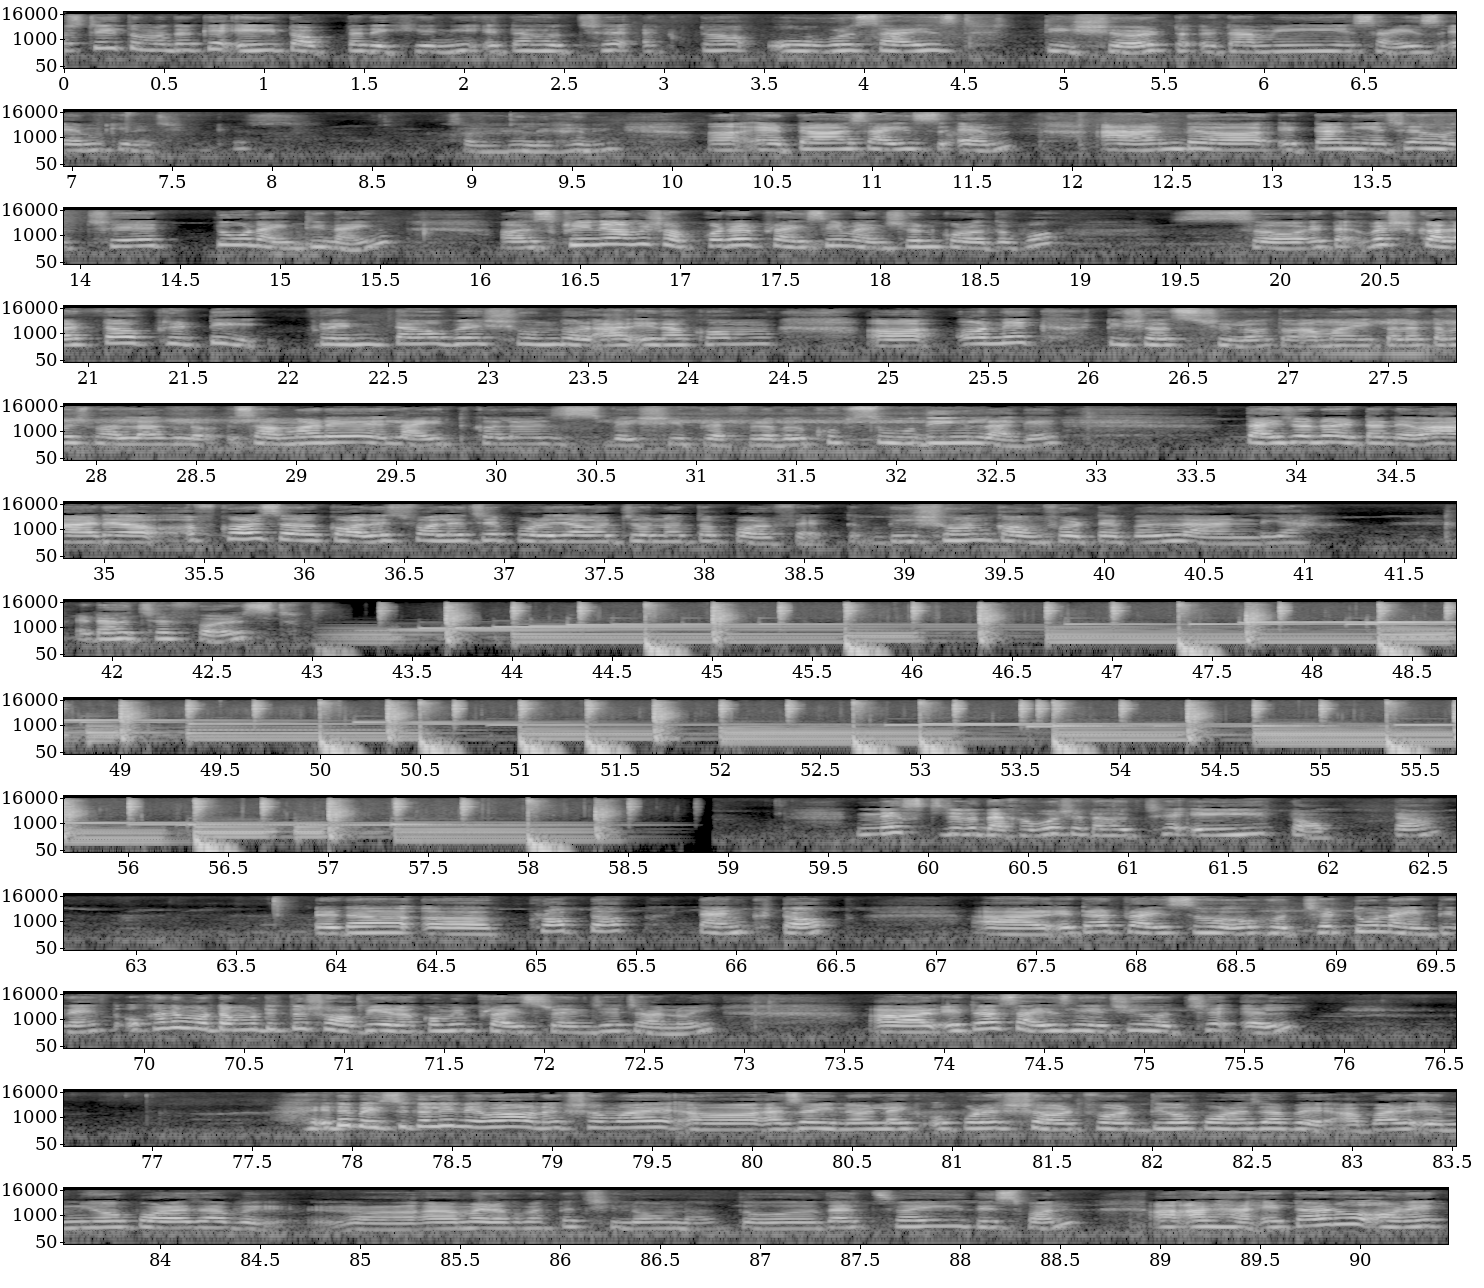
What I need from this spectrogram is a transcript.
ফার্স্টেই তোমাদেরকে এই টপটা দেখিয়ে নিই। এটা হচ্ছে একটা ওভার সাইজড টি শার্ট এটা আমি সাইজ এম কিনেছি এটা সাইজ এম অ্যান্ড এটা নিয়েছে হচ্ছে টু স্ক্রিনে আমি সবকটার প্রাইসই মেনশন করে দেবো। সো এটা, বেশ কালারটাও প্রিটি প্রিন্টটাও বেশ সুন্দর। আর এরকম অনেক টি শার্টস ছিল, তো আমার এই কালারটা বেশ ভালো লাগল। সামারে লাইট কালার্স বেশি প্রেফারেবল খুব সুদিং লাগে। তাই জন্য এটা নেওয়া। আর অফকোর্স কলেজ ফলেজে পড়ে যাওয়ার জন্য তো পারফেক্ট ভীষণ কমফোর্টেবল অ্যান্ড ইয়া এটা হচ্ছে ফার্স্ট নেক্সট যেটা দেখাবো সেটা হচ্ছে এই টপটা এটা ক্রপ টপ ট্যাঙ্ক টপ আর এটার প্রাইস হচ্ছে টু ওখানে মোটামুটি তো সবই এরকমই প্রাইস রেঞ্জে জানোই। আর এটার সাইজ নিয়েছি হচ্ছে এল এটা বেসিক্যালি নেওয়া অনেক সময় অ্যাজ আ ইনার লাইক ওপরে শার্ট ফার্ট দিয়েও পরা যাবে, আবার এমনিও পরা যাবে। আর আমার এরকম একটা ছিলও না, তো দ্যাটস ওয়াই দিস ওয়ান আর হ্যাঁ এটারও অনেক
